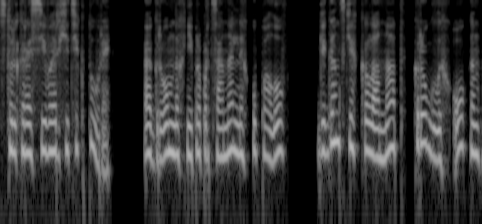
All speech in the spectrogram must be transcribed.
столь красивой архитектуры, огромных непропорциональных куполов, гигантских колоннад, круглых окон,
